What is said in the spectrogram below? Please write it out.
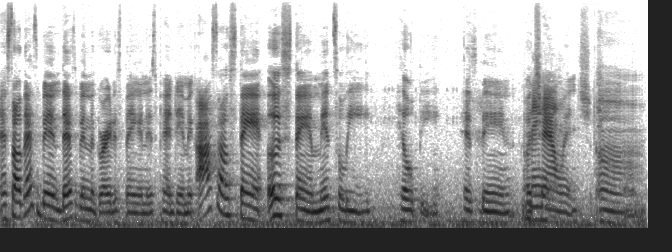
and so that's been that's been the greatest thing in this pandemic. Also, staying us staying mentally healthy has been a Man. challenge um,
